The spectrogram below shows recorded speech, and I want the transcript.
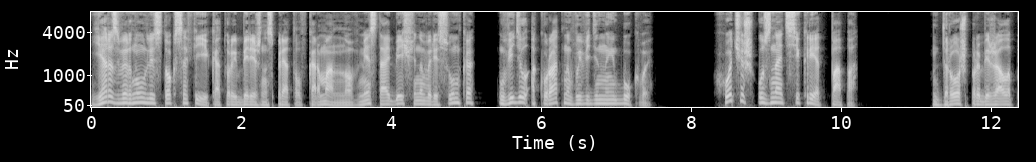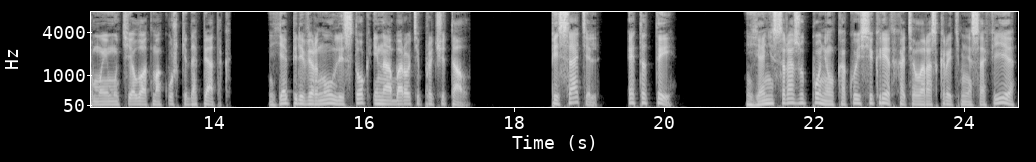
Я развернул листок Софии, который бережно спрятал в карман, но вместо обещанного рисунка увидел аккуратно выведенные буквы. «Хочешь узнать секрет, папа?» Дрожь пробежала по моему телу от макушки до пяток. Я перевернул листок и на обороте прочитал. «Писатель — это ты». Я не сразу понял, какой секрет хотела раскрыть мне София,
